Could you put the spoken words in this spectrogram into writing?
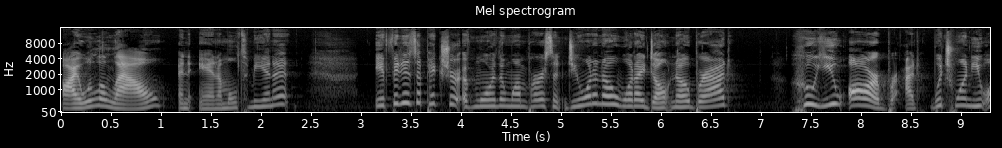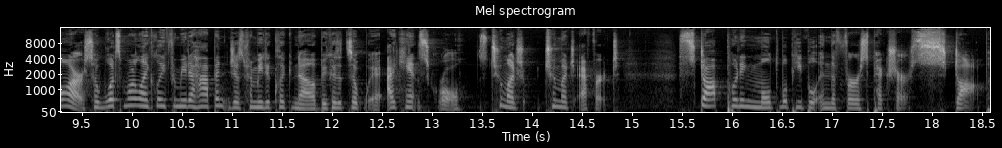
I will allow an animal to be in it. If it is a picture of more than one person, do you want to know what I don't know, Brad? Who you are, Brad. Which one you are. So what's more likely for me to happen? Just for me to click no because it's a I can't scroll. It's too much too much effort. Stop putting multiple people in the first picture. Stop.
